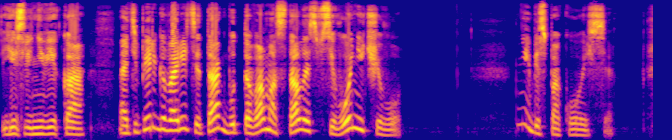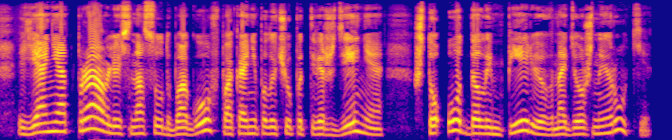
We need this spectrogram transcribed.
если не века, — а теперь говорите так, будто вам осталось всего ничего. Не беспокойся. Я не отправлюсь на суд богов, пока не получу подтверждения, что отдал империю в надежные руки.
